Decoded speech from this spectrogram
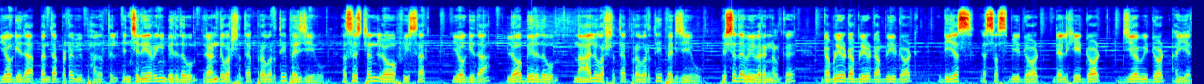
യോഗ്യത ബന്ധപ്പെട്ട വിഭാഗത്തിൽ എഞ്ചിനീയറിംഗ് ബിരുദവും രണ്ട് വർഷത്തെ പ്രവൃത്തി പരിചയവും. അസിസ്റ്റന്റ് ലോ ഓഫീസർ യോഗ്യത ലോ ബിരുദവും നാല് വർഷത്തെ പ്രവൃത്തി പരിചയവും. വിശദ വിവരങ്ങൾക്ക് W W W dot D S S S B dot Delhi dot G O V dot I N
